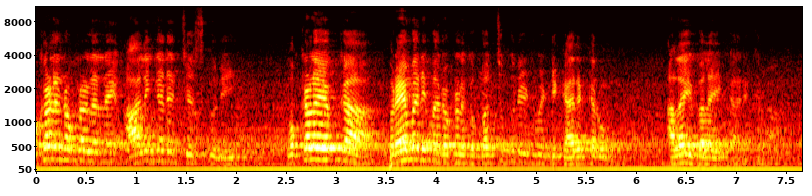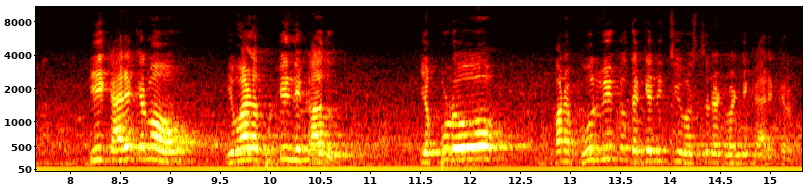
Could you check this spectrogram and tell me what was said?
ఒకళ్ళనొకళ్ళని ఆలింగనం చేసుకుని ఒకళ్ళ యొక్క ప్రేమని మరొకళ్ళకు పంచుకునేటువంటి కార్యక్రమం అలై బలయ్ కార్యక్రమం? ఈ కార్యక్రమం ఇవాళ పుట్టింది కాదు. ఎప్పుడో మన పూర్వీకుల దగ్గర నుంచి వస్తున్నటువంటి కార్యక్రమం.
